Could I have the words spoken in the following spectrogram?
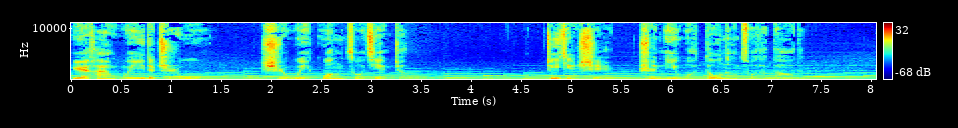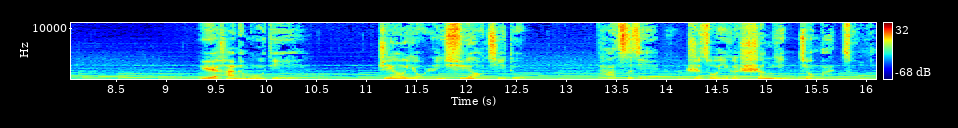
约翰唯一的职务是为光做见证。这件事是你我都能做得到的。约翰的目的，只要有人需要基督，他自己。”只做一个声音就满足了，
